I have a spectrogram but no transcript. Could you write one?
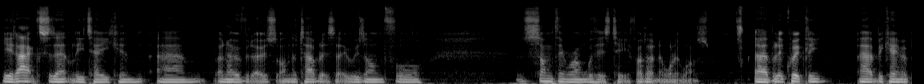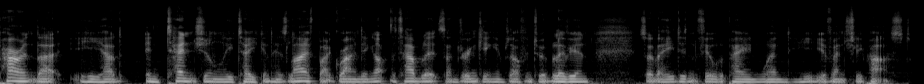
he had accidentally taken um, an overdose on the tablets that he was on for something wrong with his teeth. I don't know what it was. Uh, but it quickly uh, became apparent that he had intentionally taken his life by grinding up the tablets and drinking himself into oblivion so that he didn't feel the pain when he eventually passed.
